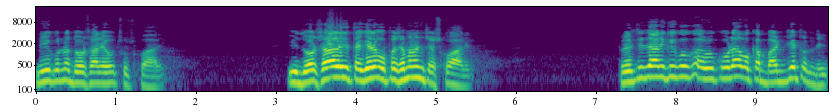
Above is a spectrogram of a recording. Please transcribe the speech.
నీకున్న దోషాలు ఏవో చూసుకోవాలి. ఈ దోషాలకి తగిన ఉపశమనం చేసుకోవాలి. ప్రతిదానికి కూడా ఒక బడ్జెట్ ఉంది.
